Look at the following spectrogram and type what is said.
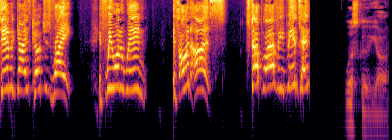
Damn it, guys, coach is right. If we want to win, it's on us. Stop laughing, pay attention. What's good, y'all?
